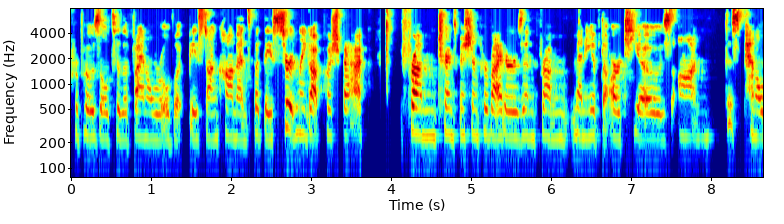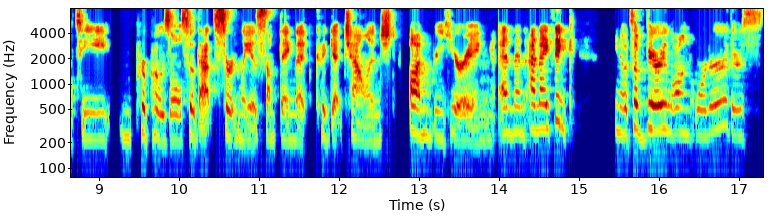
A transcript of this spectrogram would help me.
proposal to the final rule, but based on comments. But they certainly got pushback from transmission providers and from many of the RTOs on this penalty proposal. So that certainly is something that could get challenged on rehearing. And then, and I think, you know, it's a very long order. There's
